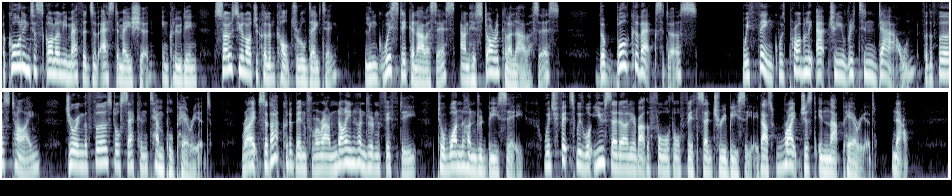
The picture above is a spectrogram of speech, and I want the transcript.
According to scholarly methods of estimation, including sociological and cultural dating, linguistic analysis, and historical analysis, the book of Exodus, we think, was probably actually written down for the first time during the first or second temple period, right? So that could have been from around 950 to 100 BC, which fits with what you said earlier about the 4th or 5th century BCE. That's right just in that period. Now,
